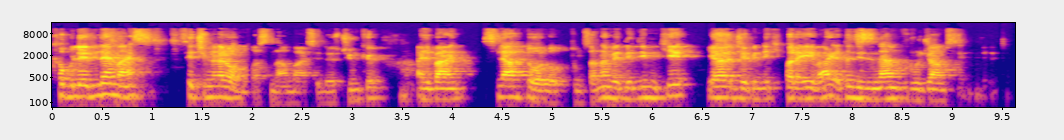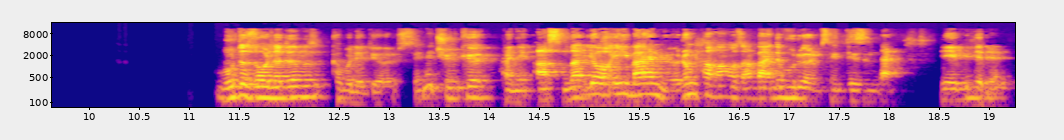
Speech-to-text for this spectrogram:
kabul edilemez seçimler olmasından bahsediyoruz. Çünkü hani ben silah doğrulttum sana ve dedim ki ya cebindeki parayı ver ya da dizinden vuracağım seni burada zorladığımız kabul ediyoruz seni. Çünkü hani aslında yo iyi vermiyorum tamam o zaman ben de vuruyorum seni dizinden diyebilirim.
